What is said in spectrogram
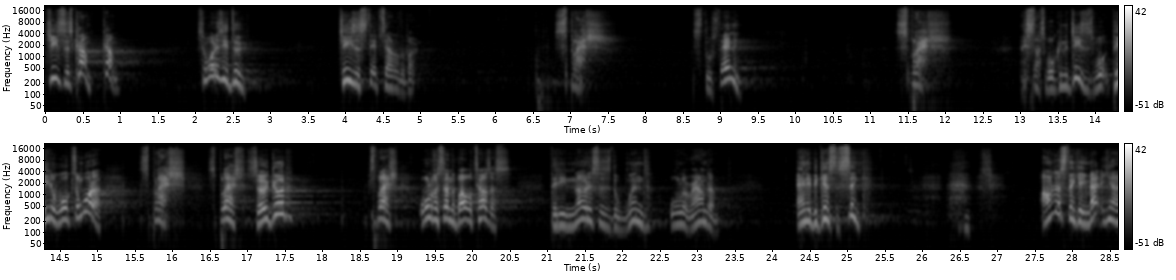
Jesus says, Come, come. So what does he do? Jesus steps out of the boat. Splash. He's still standing. Splash. And he starts walking to Jesus. Peter walks on water. Splash. Splash. So good. Splash. All of a sudden, the Bible tells us that he notices the wind all around him and he begins to sink. I'm just thinking, you know,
